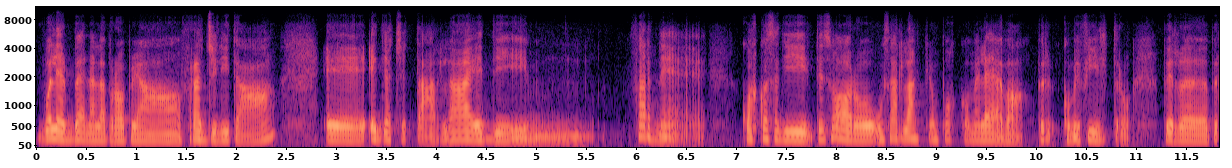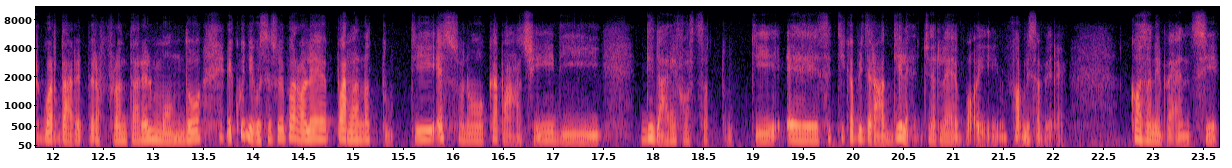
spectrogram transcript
voler bene alla propria fragilità e, e di accettarla e di mh, farne qualcosa di tesoro, usarla anche un po' come leva, per- come filtro per, per guardare, per affrontare il mondo e quindi queste sue parole parlano a tutti e sono capaci di, di dare forza a tutti e se ti capiterà di leggerle poi fammi sapere cosa ne pensi.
